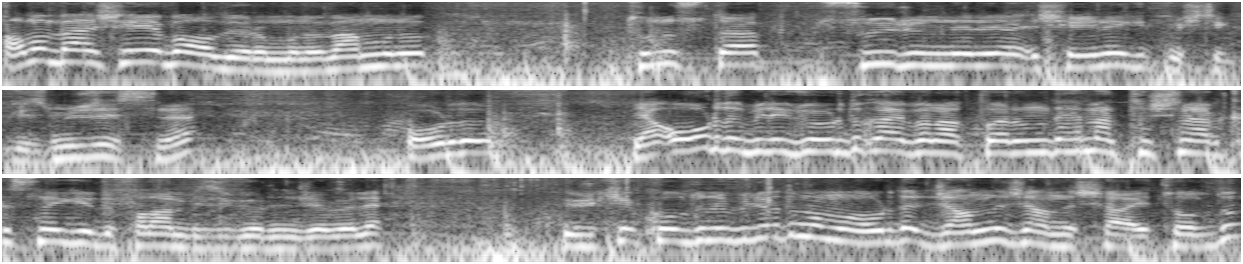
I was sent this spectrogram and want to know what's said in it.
Ama ben şeye bağlıyorum bunu. Ben bunu Tunus'ta su ürünleri şeyine gitmiştik biz müzesine. Orada ya orada bile gördük hayvan akvaryumda hemen taşın arkasına girdi falan bizi görünce böyle. Ürkek olduğunu biliyordum ama orada canlı canlı şahit oldum.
